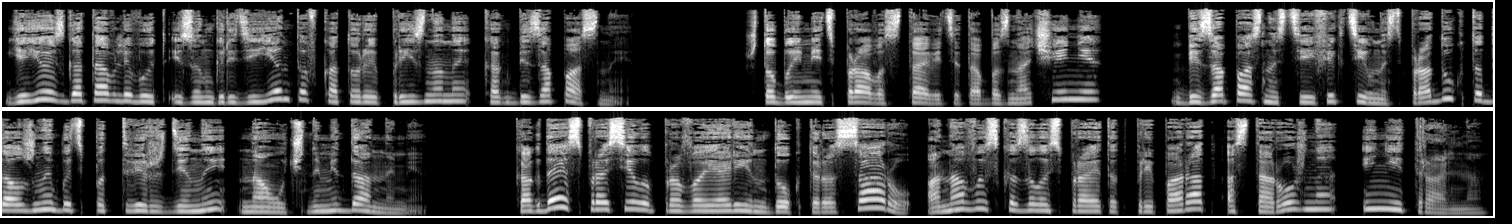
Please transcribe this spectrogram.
Ее изготавливают из ингредиентов, которые признаны как безопасные. Чтобы иметь право ставить это обозначение, безопасность и эффективность продукта должны быть подтверждены научными данными. Когда я спросила про ваярин доктора Сару, она высказалась про этот препарат осторожно и нейтрально.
